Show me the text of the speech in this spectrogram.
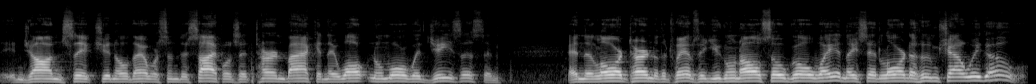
in John 6, you know, there were some disciples that turned back and they walked no more with Jesus. And, and the Lord turned to the twelve and said, You're going to also go away? And they said, Lord, to whom shall we go?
